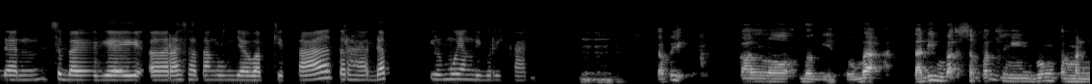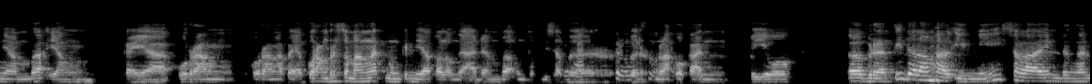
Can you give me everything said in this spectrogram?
dan sebagai eh, rasa tanggung jawab kita terhadap ilmu yang diberikan. Mm-mm. Tapi kalau begitu, Mbak, tadi Mbak sempat Hmm. menyinggung temennya Mbak yang kayak kurang kurang apa ya, kurang bersemangat mungkin ya kalau nggak ada Mbak untuk bisa Ya, ber, ber- melakukan PIO. Eh, berarti dalam hal ini selain dengan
